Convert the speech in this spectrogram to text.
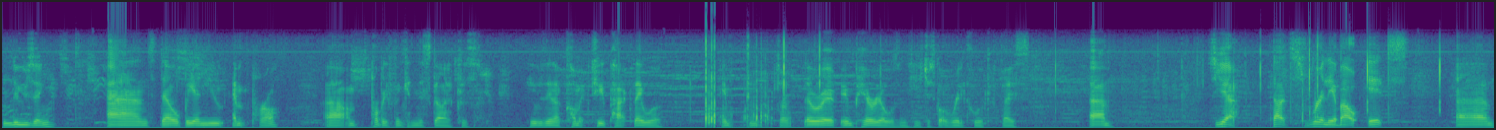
losing and there will be a new emperor. Uh, I'm probably thinking this guy because he was in a comic 2 pack they were sorry they were imperials and he's just got a really cool looking face. Um, so yeah that's really about it. Um,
